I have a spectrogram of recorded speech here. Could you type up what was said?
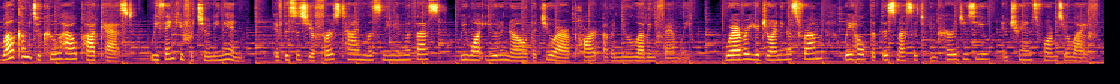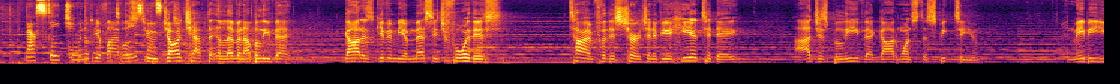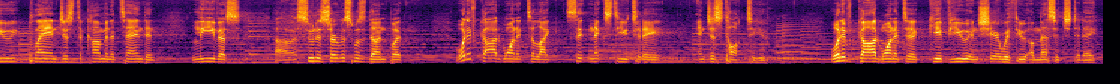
Welcome to Kuhau Podcast. We thank you for tuning in. If this is your first time listening in with us, we want you to know that you are a part of a new loving family. Wherever you're joining us from, we hope that this message encourages you and transforms your life. Now stay tuned Open up your Bibles to message. John chapter 11. I believe that God has given me a message for this time, for this church. And if you're here today, I just believe that God wants to speak to you. And maybe you plan just to come and attend and leave as, uh, as soon as service was done. But what if God wanted to like sit next to you today and just talk to you? What if God wanted to give you and share with you a message today?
